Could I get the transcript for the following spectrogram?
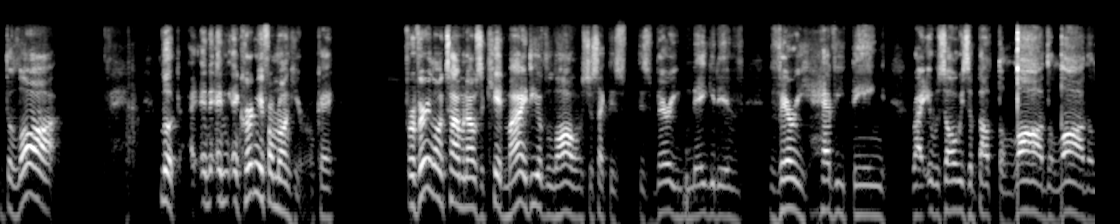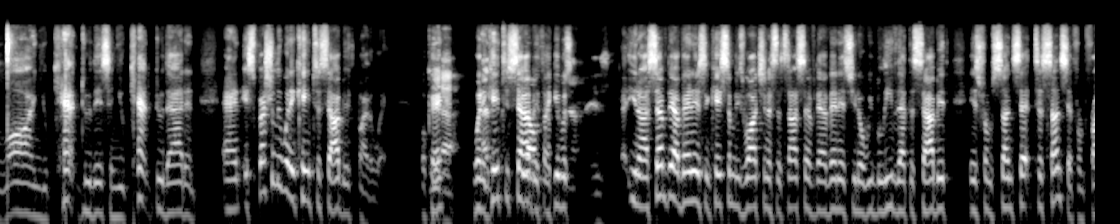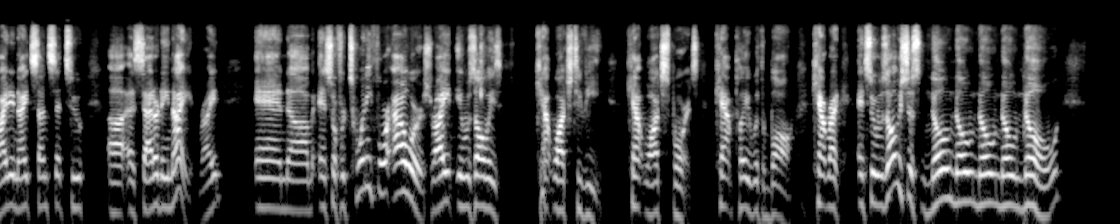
The law, look, and, and, and correct me if I'm wrong here, okay? For a very long time when I was a kid, my idea of the law was just like this, this very negative, very heavy thing, right? It was always about the law, the law, the law, and you can't do this and you can't do that, and and especially when it came to Sabbath, by the way. Okay, Yeah, when it came to Sabbath, like it was you know, Seventh Day Adventist. In case somebody's watching us, that's not Seventh Day Adventist. You know, we believe that the Sabbath is from sunset to sunset, from Friday night sunset to uh, a Saturday night, right? And um, and so for 24 hours, right, it was always can't watch TV, can't watch sports, can't play with the ball, can't write, and so it was always just no, no, no, no, no,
